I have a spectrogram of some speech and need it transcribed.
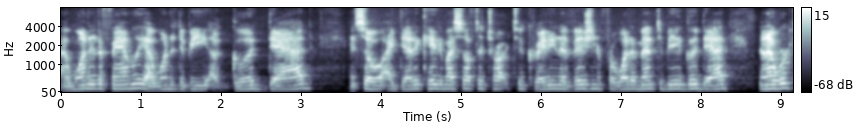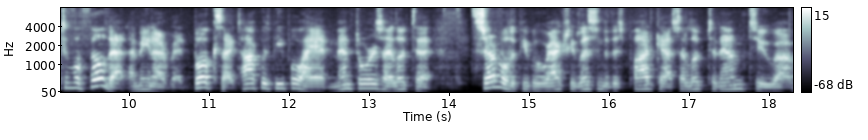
I wanted a family. I wanted to be a good dad. And so I dedicated myself to, to creating a vision for what it meant to be a good dad. And I worked to fulfill that. I mean, I read books, I talked with people, I had mentors. I looked to several of the people who actually listen to this podcast. I looked to them to uh,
